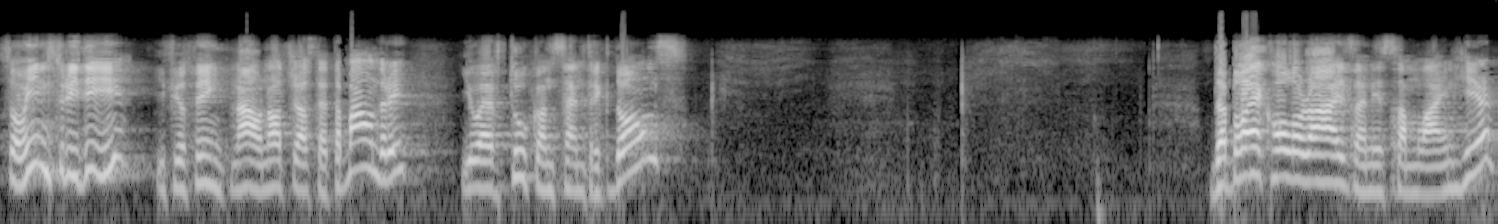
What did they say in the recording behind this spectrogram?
So in 3D, if you think now not just at the boundary, you have two concentric domes. The black hole horizon is some line here.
